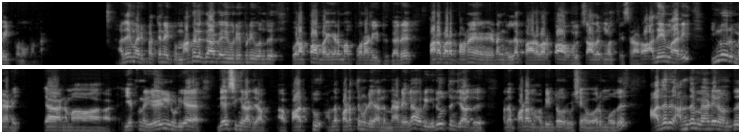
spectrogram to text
வெயிட் பண்ணுவோம் நம்ம. அதே மாதிரி பார்த்தீங்கன்னா இப்போ மகளுக்காக இவர் எப்படி வந்து ஒரு அப்பா பயங்கரமாக போராடிட்டு இருக்காரு. பரபரப்பான இடங்களில் பரபரப்பாக அவங்களுக்கு சாதகமாக பேசுகிறாரோ அதே மாதிரி இன்னொரு மேடை நம்ம இயக்குனர் எழிலுடைய தேசிங் ராஜா பார்ட் டூ அந்த படத்தினுடைய அந்த மேடையில் அவர் இருபத்தஞ்சாவது அந்த படம் அப்படின்ற ஒரு விஷயம் வரும்போது அதர் அந்த மேடையில் வந்து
